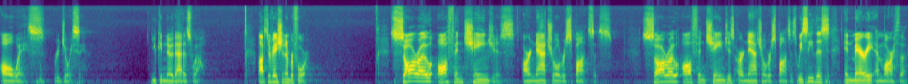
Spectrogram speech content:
always rejoicing. You can know that as well. Observation number four sorrow often changes our natural responses. Sorrow often changes our natural responses. We see this in Mary and Martha.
